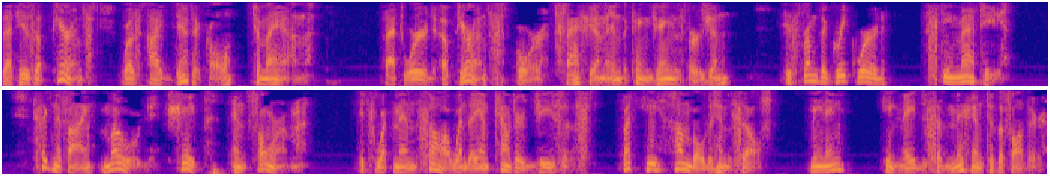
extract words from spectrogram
that his appearance was identical to man. That word appearance, or fashion in the King James Version, is from the Greek word schemati, signifying mode, shape, and form. It's what men saw when they encountered Jesus. But he humbled himself, meaning he made submission to the Father.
